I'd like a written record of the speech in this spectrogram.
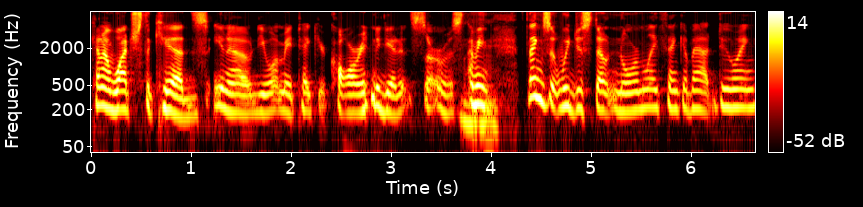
can I watch the kids? You know, do you want me to take your car in to get it serviced? Mm-hmm. I mean, mm-hmm. things that we just don't normally think about doing.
